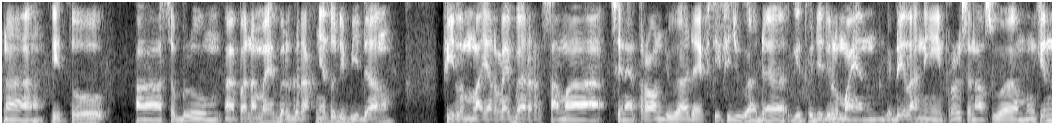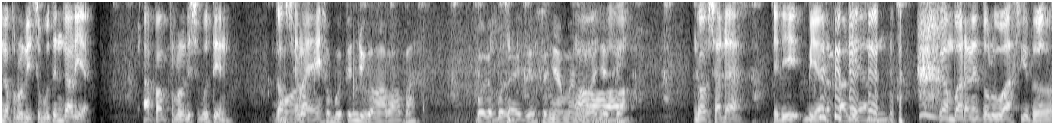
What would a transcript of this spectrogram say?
Nah itu eh, sebelum apa namanya bergeraknya tuh di bidang film layar lebar sama sinetron juga ada FTV juga ada gitu jadi lumayan gede lah nih production house gue mungkin nggak perlu disebutin kali ya apa perlu disebutin Gak usah lah ya sebutin juga nggak apa-apa. Boleh-boleh aja, senyaman lu aja sih. Oh, nggak usah dah jadi biar kalian gambaran itu luas gitu loh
